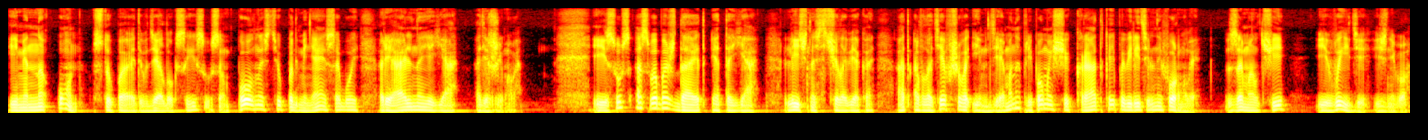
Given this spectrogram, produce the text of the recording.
Именно он вступает в диалог с Иисусом, полностью подменяя собой реальное «я» одержимого. Иисус освобождает это «я», личность человека, от овладевшего им демона при помощи краткой повелительной формулы «замолчи и выйди из него».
